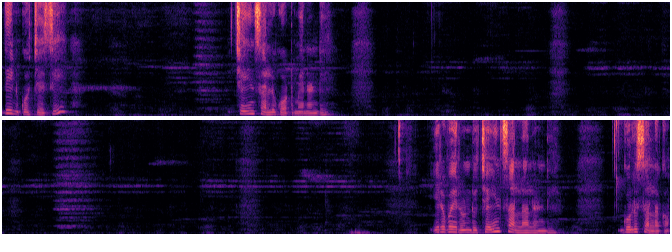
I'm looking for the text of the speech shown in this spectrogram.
దీనికి వచ్చేసి చైన్స్ అల్లుకోవటమేనండి ఇరవై రెండు చైన్స్ అల్లాలండి గొలుసు అల్లకం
